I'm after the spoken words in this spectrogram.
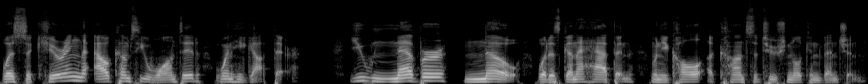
was securing the outcomes he wanted when he got there. You never know what is going to happen when you call a constitutional convention.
